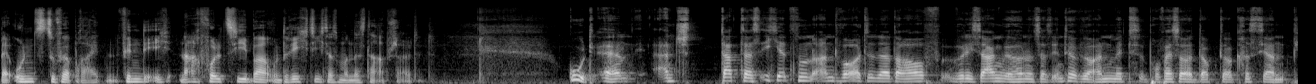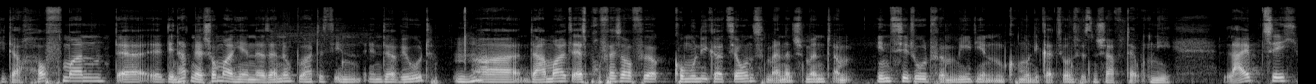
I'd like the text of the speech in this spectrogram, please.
bei uns zu verbreiten. Finde ich nachvollziehbar und richtig, dass man das da abschaltet. Gut, ähm, anstatt Statt dass ich jetzt nun antworte darauf, würde ich sagen, wir hören uns das Interview an mit Professor Dr. Christian Peter Hoffmann. Der, äh, den hatten wir schon mal hier in der Sendung. Du hattest ihn interviewt mhm. äh, damals. Er ist Professor für Kommunikationsmanagement am Institut für Medien- und Kommunikationswissenschaft der Uni Leipzig.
